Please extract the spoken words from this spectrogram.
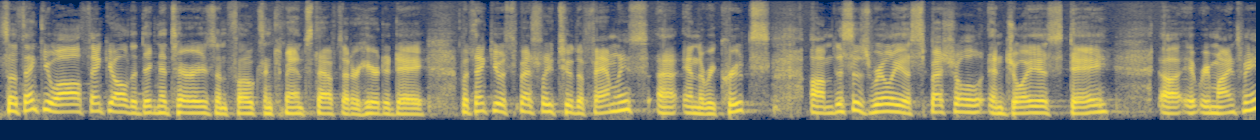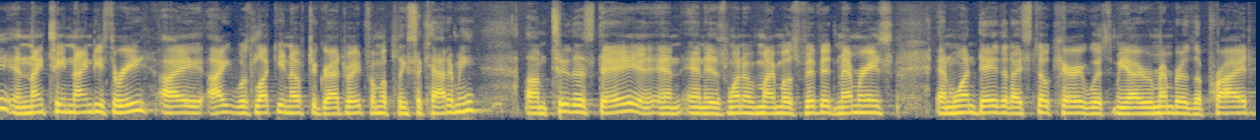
So thank you all. Thank you all the dignitaries and folks and command staff that are here today. But thank you especially to the families uh, and the recruits. Um, this is really a special and joyous day. Uh, it reminds me, in 1993, I, I was lucky enough to graduate from a police academy. Um, to this day, and, and is one of my most vivid memories, and one day that I still carry with me. I remember the pride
